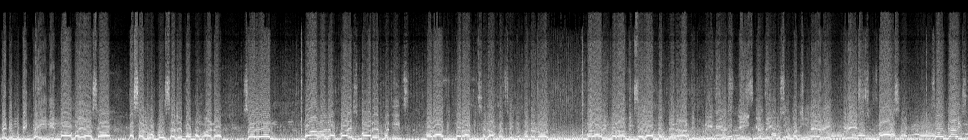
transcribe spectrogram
pwede mo din kainin mamaya sa pasalubong sa lima mong anak. So yun, mga kalakbars, mga repatids, maraming maraming salamat sa inyong panonood. Maraming maraming salamat din Ate Princess. Thank you, thank you so much. Merry. Christmas. So guys,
